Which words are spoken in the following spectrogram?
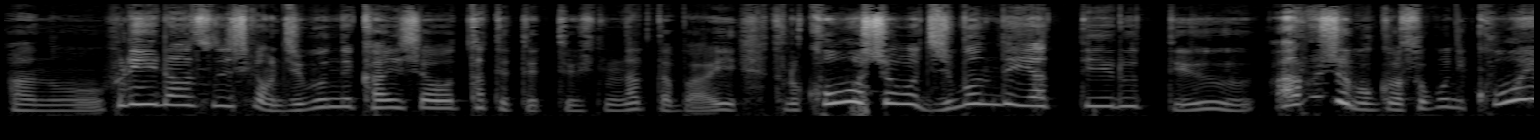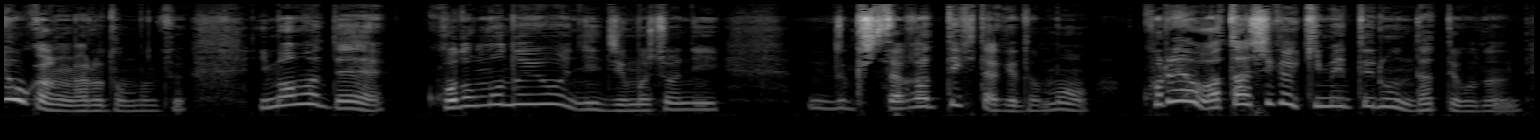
あの、フリーランスでしかも自分で会社を立ててっていう人になった場合、その交渉を自分でやっているっていう、ある種僕はそこに高揚感があると思うんですよ。今まで子供のように事務所に従ってきたけども、これは私が決めてるんだってことなんで、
